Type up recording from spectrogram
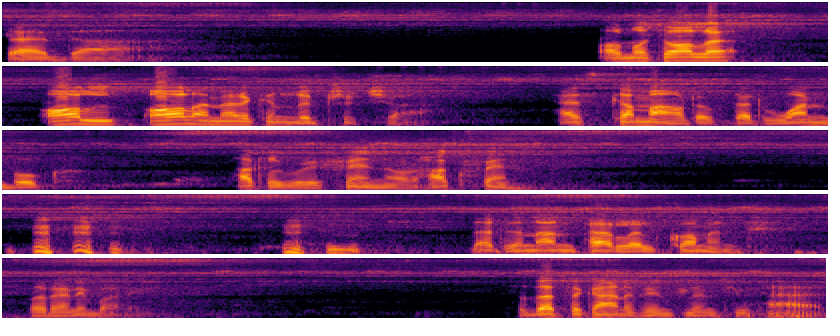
said, uh, almost all, uh, all… all American literature has come out of that one book, Huckleberry Finn or Huck Finn. That's an unparalleled comment for anybody. So that's the kind of influence you had.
